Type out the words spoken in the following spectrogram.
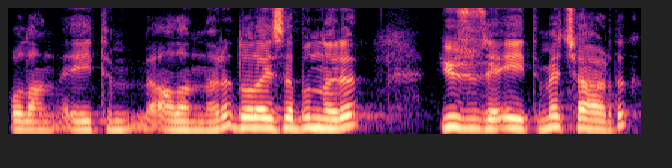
olan eğitim alanları. Dolayısıyla bunları yüz yüze eğitime çağırdık.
